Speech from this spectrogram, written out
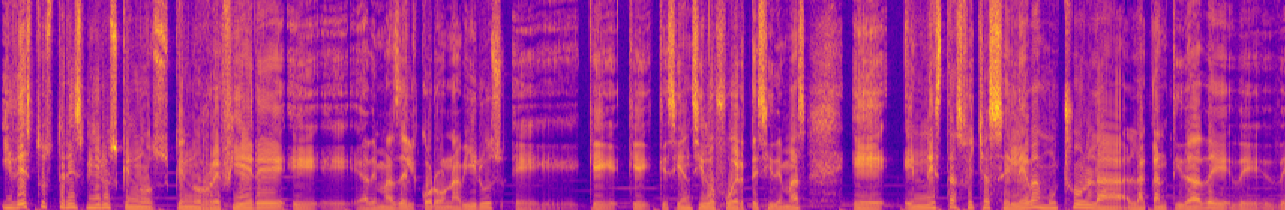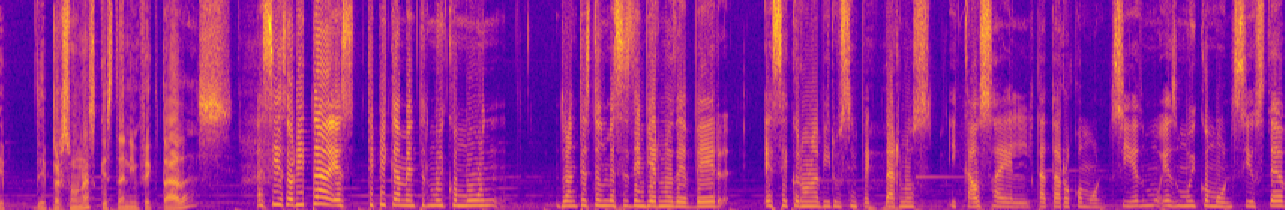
Y de estos tres virus que nos, que nos refiere, eh, eh, además del coronavirus, que, que, que, sí han sido fuertes y demás, en estas fechas se eleva mucho la, la cantidad de, de, de, personas que están infectadas. Así es, ahorita es típicamente es muy común durante estos meses de invierno de ver ese coronavirus infectarnos y causa el catarro común. Sí, es, es muy común. Si usted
